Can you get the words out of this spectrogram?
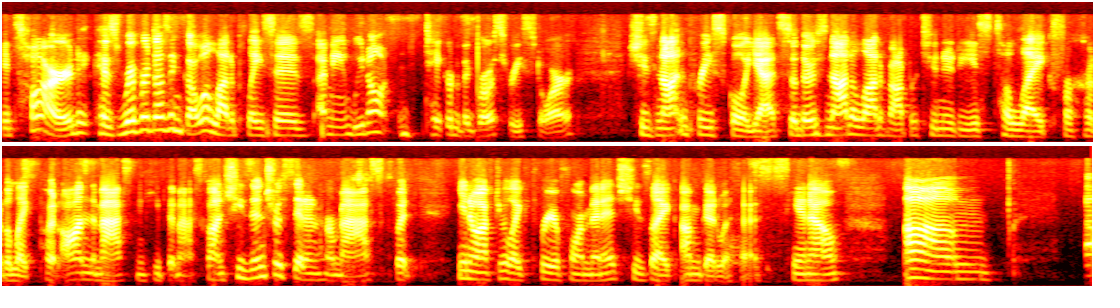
it's hard because River doesn't go a lot of places. I mean, we don't take her to the grocery store. She's not in preschool yet. So there's not a lot of opportunities to like for her to like put on the mask and keep the mask on. She's interested in her mask, but you know, after like three or four minutes, she's like, I'm good with this, you know? Um, uh,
